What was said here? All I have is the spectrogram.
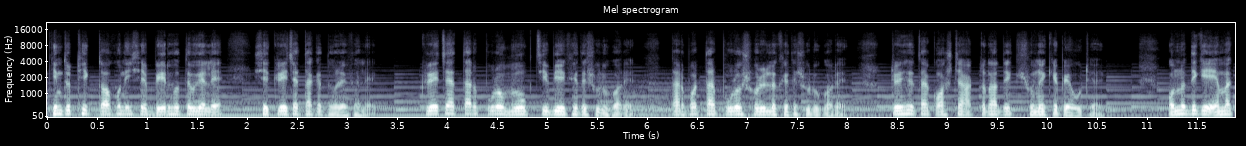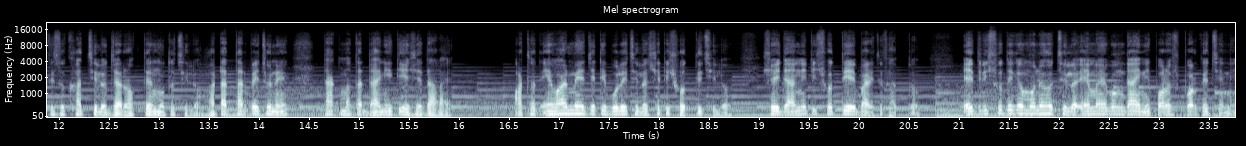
কিন্তু ঠিক তখনই সে বের হতে গেলে সে ক্রেচার তাকে ধরে ফেলে। ক্রেচার তার পুরো মুখ চিবিয়ে খেতে শুরু করে। তারপর তার পুরো শরীরও খেতে শুরু করে। ট্রেসি তার কষ্টে আর্তনাদিক শুনে কেঁপে ওঠে। অন্যদিকে এমা কিছু খাচ্ছিল যা রক্তের মতো ছিল। হঠাৎ তার পেছনে টাকমাতার ডাইনিটি এসে দাঁড়ায়। অর্থাৎ এমার মেয়ে যেটি বলেছিল সেটি সত্যি ছিল। সেই ডাইনিটি সত্যি এই বাড়িতে থাকতো। এই দৃশ্য দেখে মনে হচ্ছিল এমা এবং ডাইনি পরস্পরকে চেনে।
